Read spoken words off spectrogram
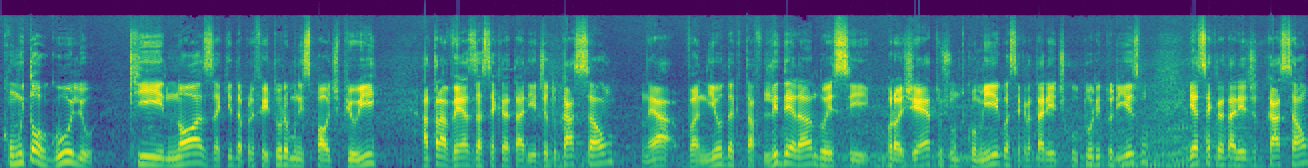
com muito orgulho que nós aqui da Prefeitura Municipal de Piuí, através da Secretaria de Educação, né, a Vanilda, que está liderando esse projeto junto comigo, a Secretaria de Cultura e Turismo e a Secretaria de Educação,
